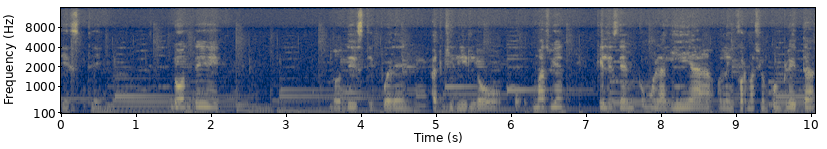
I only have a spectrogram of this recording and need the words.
este, donde, donde este, pueden adquirirlo, o más bien que les den como la guía o la información completa.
